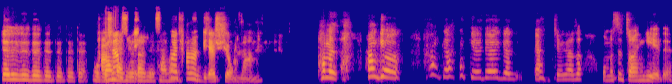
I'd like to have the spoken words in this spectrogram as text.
对对对对对对对对，我刚感觉到就是他们，因为他们比较凶吗？他们他们给我他刚刚给我一个感觉，他说我们是专业的。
